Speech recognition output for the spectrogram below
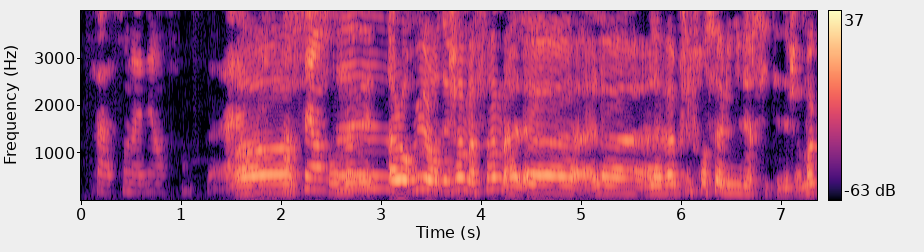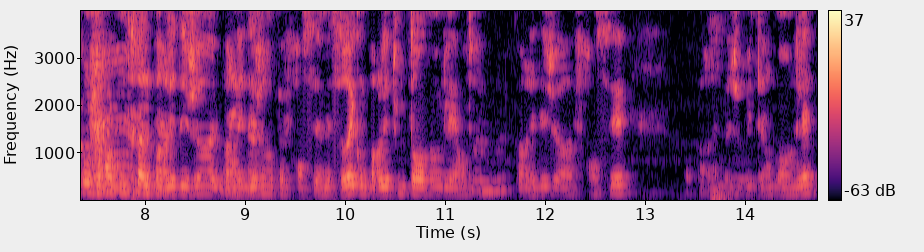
ça, son année en France Elle a Euh, français un peu année- Alors oui, alors déjà ma femme, elle, euh, elle, a- elle avait appris le français à l'université déjà. Moi quand j'ai Ah, rencontré, elle parlait déjà, elle parlait déjà un peu français. Mais c'est vrai qu'on parlait tout le temps en anglais entre nous. Mhm. On parlait déjà français, parlait majoritairement anglais.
